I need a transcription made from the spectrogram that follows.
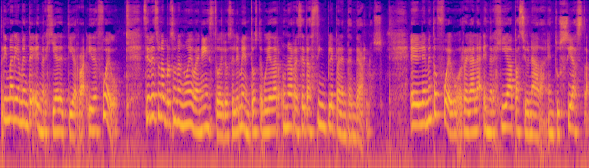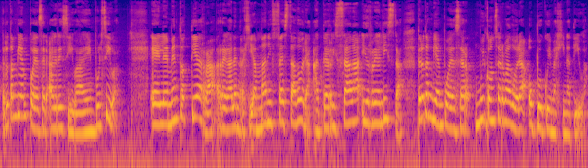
primariamente energía de tierra y de fuego. Si eres una persona nueva en esto de los elementos, te voy a dar una receta simple para entenderlos. El elemento fuego regala energía apasionada, entusiasta, pero también puede ser agresiva e impulsiva. El elemento tierra regala energía manifestadora, aterrizada y realista, pero también puede ser muy conservadora o poco imaginativa.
